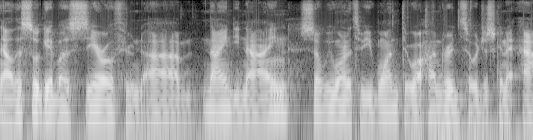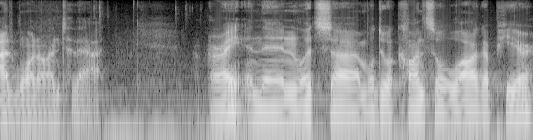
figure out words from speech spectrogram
Now this will give us 0 through um, 99 so we want it to be 1 through 100 so we're just going to add 1 on to that alright and then let's uh, we'll do a console log up here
